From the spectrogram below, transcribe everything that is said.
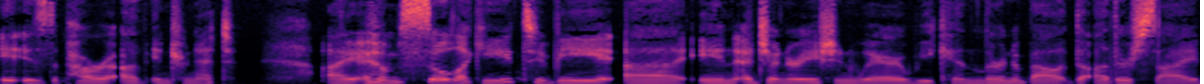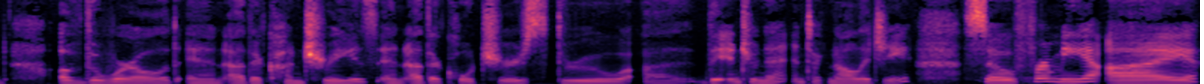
it is the power of internet. I am so lucky to be uh, in a generation where we can learn about the other side of the world and other countries and other cultures through uh, the internet and technology. So for me, I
